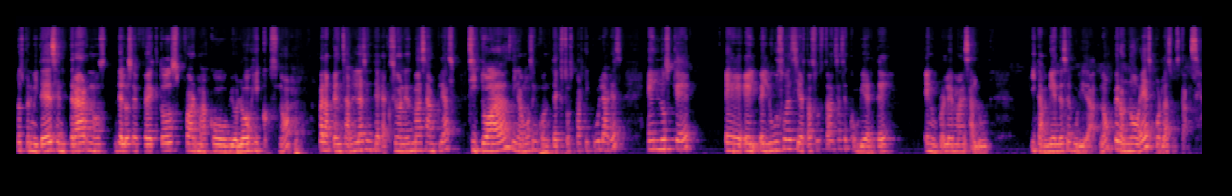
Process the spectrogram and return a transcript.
nos permite descentrarnos de los efectos farmacobiológicos, ¿no? Para pensar en las interacciones más amplias, situadas, digamos, en contextos particulares, en los que eh, el, uso de ciertas sustancias se convierte en un problema de salud y también de seguridad, ¿no? Pero no es por la sustancia,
